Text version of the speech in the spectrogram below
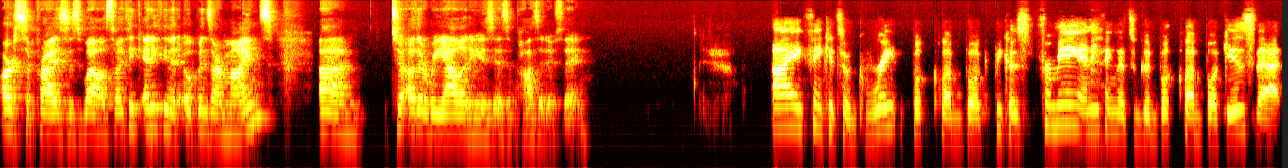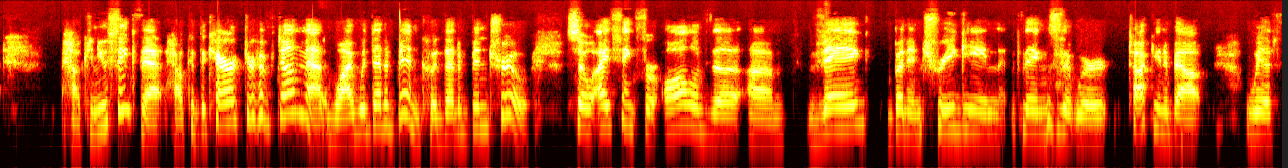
are surprised as well. So i think anything that opens our minds um, to other realities is a positive thing I think it's a great book club book because for me, anything that's a good book club book is that how can you think that? How could the character have done that? Why would that have been? Could that have been true? So I think for all of the um, vague but intriguing things that we're talking about with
